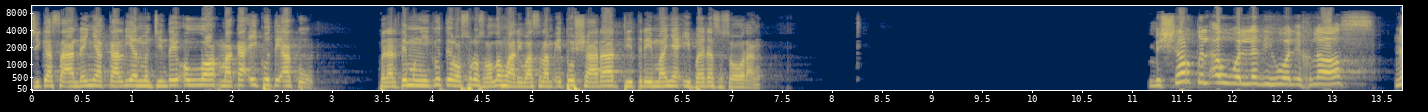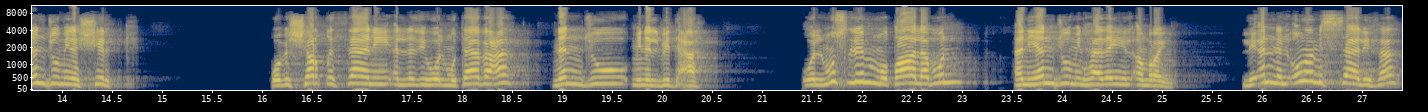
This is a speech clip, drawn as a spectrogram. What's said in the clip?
Jika seandainya kalian mencintai Allah, maka ikuti aku. Berarti mengikuti Rasulullah Shallallahu alaihi wasallam itu syarat diterimanya ibadah seseorang. بالشرط الأول الذي هو الإخلاص ننجو من الشرك وبالشرط الثاني الذي هو المتابعة ننجو من البدعة والمسلم مطالب أن ينجو من هذين الأمرين لأن الأمم السالفة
